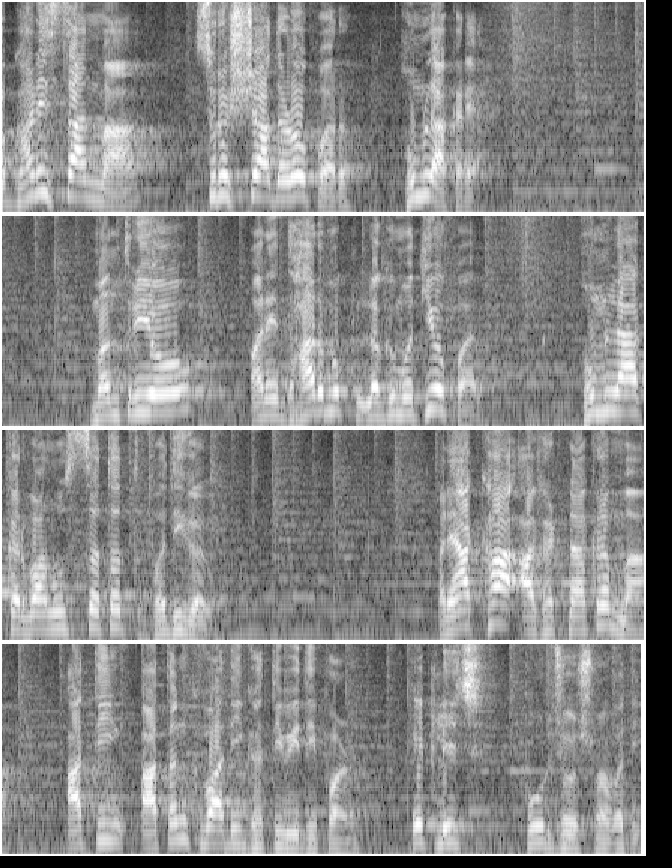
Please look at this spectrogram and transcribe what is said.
અફઘાનિસ્તાનમાં સુરક્ષા દળો પર હુમલા કર્યા. મંત્રીઓ અને ધાર્મિક લઘુમતીઓ પર હુમલા કરવાનું સતત વધી ગયું. અને આખા આ ઘટનાક્રમમાં આતંકવાદી ગતિવિધિ પણ એટલી જ પૂરજોશમાં વધી.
